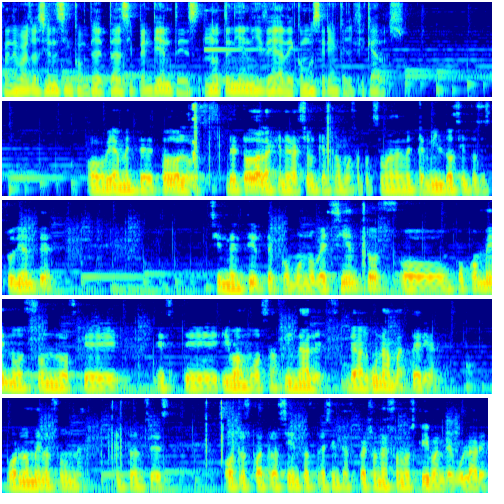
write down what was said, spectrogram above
con evaluaciones incompletas y pendientes, no tenían idea de cómo serían calificados obviamente de, todos los, de toda la generación que entramos, aproximadamente 1200 estudiantes, sin mentirte, como 900 o un poco menos son los que este, íbamos a finales de alguna materia, por lo menos una. Entonces, otros 400, 300 personas son los que iban regulares.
